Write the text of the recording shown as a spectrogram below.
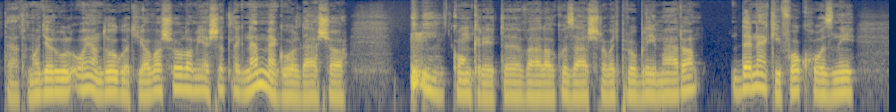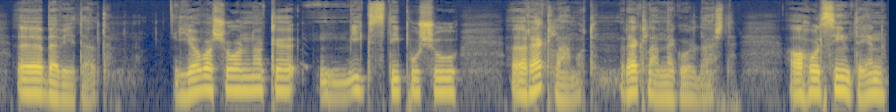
tehát magyarul olyan dolgot javasol, ami esetleg nem megoldása konkrét vállalkozásra vagy problémára, de neki fog hozni bevételt javasolnak X típusú reklámot, reklámmegoldást, ahol szintén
